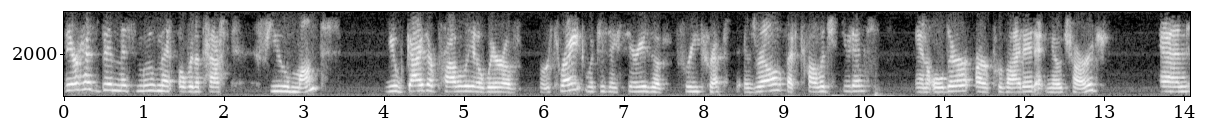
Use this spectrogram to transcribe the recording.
there has been this movement over the past few months. You guys are probably aware of Birthright, which is a series of free trips to Israel that college students and older are provided at no charge. And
